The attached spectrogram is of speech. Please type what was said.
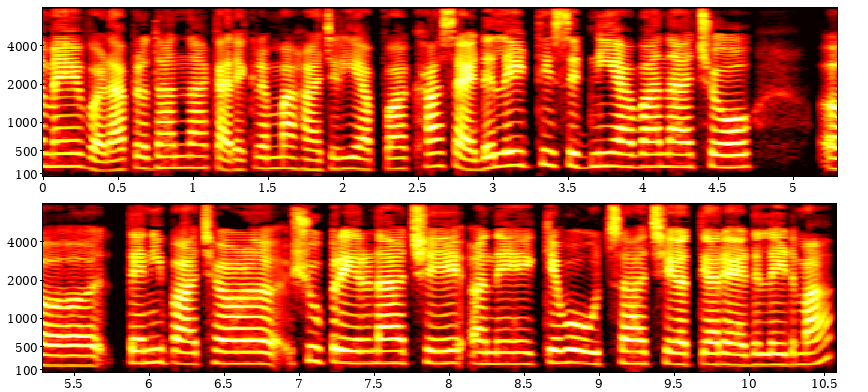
તમે વડાપ્રધાનના કાર્યક્રમમાં હાજરી આપવા ખાસ એડલેઇડથી સિડની આવવાના છો. તેની પાછળ શું પ્રેરણા છે અને કેવો ઉત્સાહ છે અત્યારે એડલેડમાં?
